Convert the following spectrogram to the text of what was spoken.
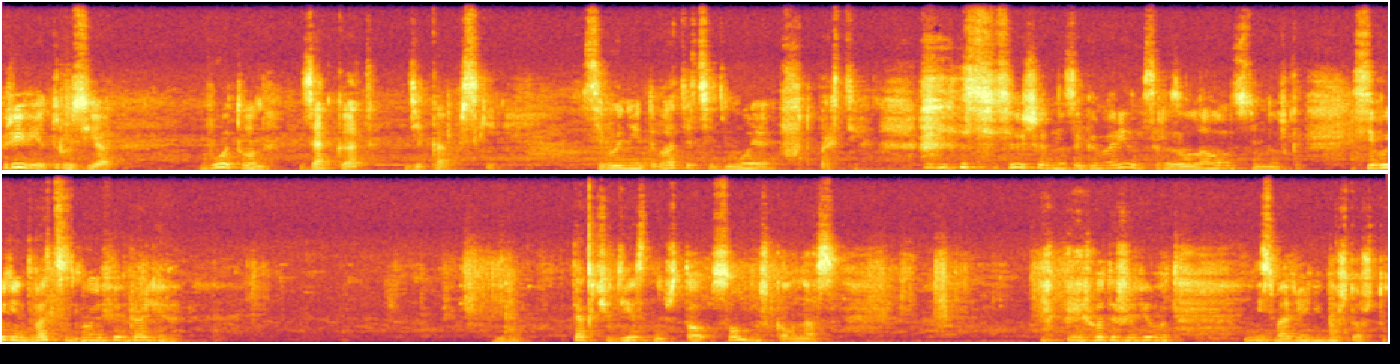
Привет, друзья! Вот он, закат декабрьский. Сегодня 27 фу, прости, совершенно заговорилась, разволновалась немножко. Сегодня 27 февраля. Так чудесно, что солнышко у нас, природа живет, несмотря ни на что, что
